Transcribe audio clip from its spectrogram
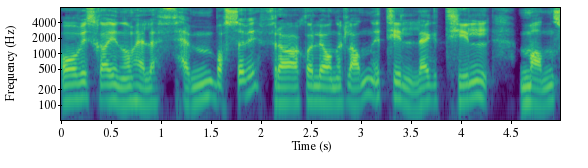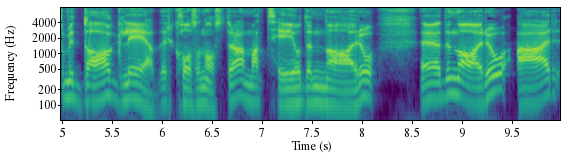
og vi skal innom hele fem bosser vi, fra Corleone-klanen, i tillegg til mannen som i dag leder Cosa Nostra, Matteo Denaro. Eh, Denaro er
